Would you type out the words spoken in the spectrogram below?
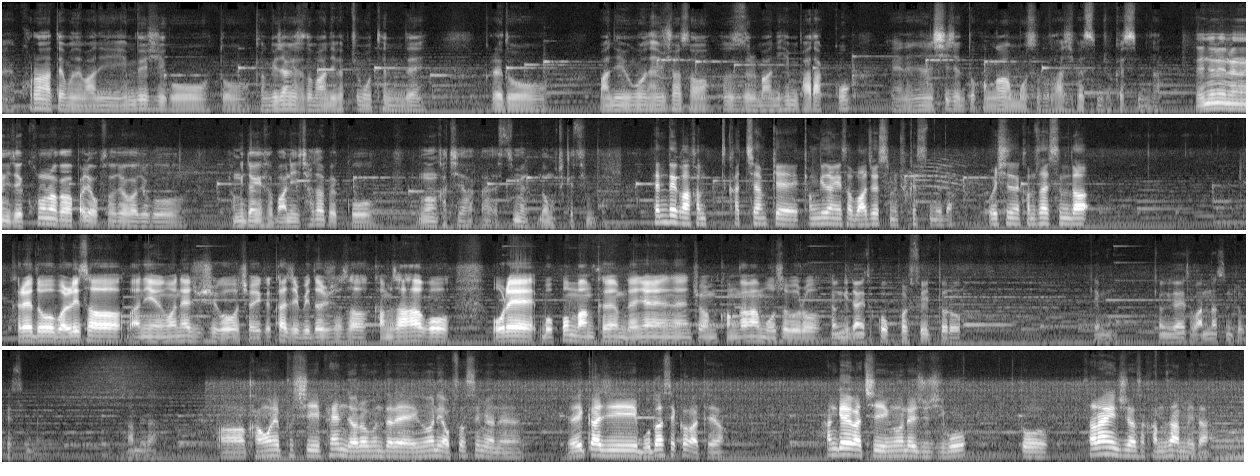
네, 코로나 때문에 많이 힘드시고 또 경기장에서도 많이 뵙지 못했는데 그래도 많이 응원해 주셔서 선수들 많이 힘 받았고 예, 내년 시즌 또 건강한 모습으로 다시 뵀으면 좋겠습니다. 내년에는 이제 코로나가 빨리 없어져가지고 경기장에서 많이 찾아뵙고 응원 같이 하- 했으면 너무 좋겠습니다. 팬들과 감- 같이 함께 경기장에서 마주했으면 좋겠습니다. 올 시즌 감사했습니다. 그래도 멀리서 많이 응원해 주시고 저희 끝까지 믿어 주셔서 감사하고 올해 못 본 만큼 내년에는 좀 건강한 모습으로 경기장에서 꼭 볼 수 있도록 이렇게 뭐 경기장에서 만났으면 좋겠습니다. 감사합니다. 어, 강원 FC 팬 여러분들의 응원이 없었으면은 여기까지 못 왔을 것 같아요. 한결같이 응원해 주시고 또 사랑해 주셔서 감사합니다.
